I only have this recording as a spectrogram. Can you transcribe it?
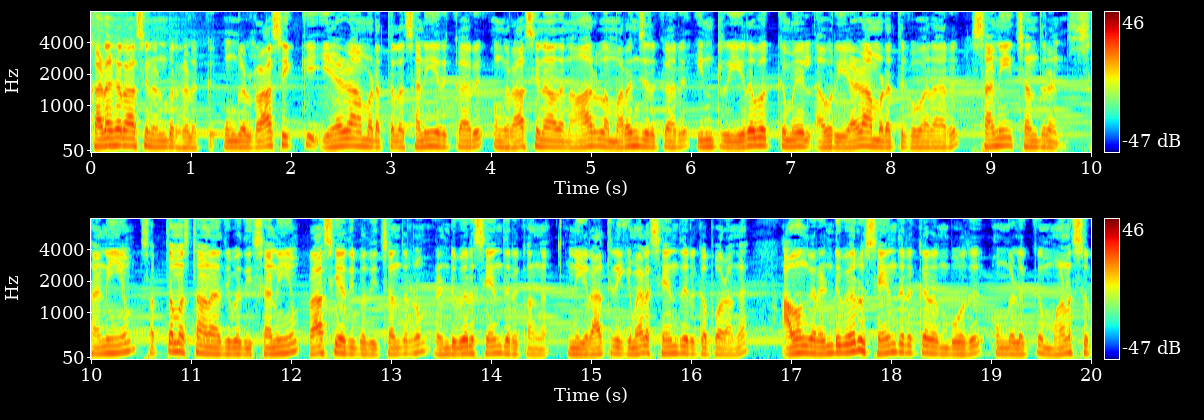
கடகராசி நண்பர்களுக்கு உங்கள் ராசிக்கு ஏழாம் இடத்துல சனி இருக்காரு உங்க ராசிநாதன் ஆறுல மறைஞ்சிருக்காரு இன்று இரவுக்கு மேல் அவர் ஏழாம் இடத்துக்கு வராரு. சனி சந்திரன் சனியும் சப்தமஸ்தான அதிபதி சனியும் ராசி அதிபதி சந்திரனும் ரெண்டு பேரும் சேர்ந்து இருக்காங்க இன்னைக்கு ராத்திரிக்கு மேல சேர்ந்து இருக்க போறாங்க. அவங்க ரெண்டு பேரும் சேர்ந்து இருக்கிற போது உங்களுக்கு மனசு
